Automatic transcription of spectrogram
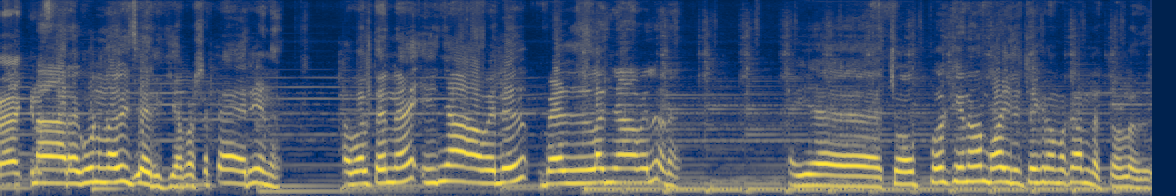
ബാക്കിൽ വിചാരിക്ക വിചാരിക്കുക. പക്ഷെ പേരാണ് അതുപോലെ തന്നെ ഈ ഞാവൽ വെള്ള ഞാവലാണ്. ചോപ്പ് ഒക്കെയാണ് നമ്മൾ വൈലറ്റൊക്കെ നമുക്ക് കണ്ടിട്ടുള്ളത്.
